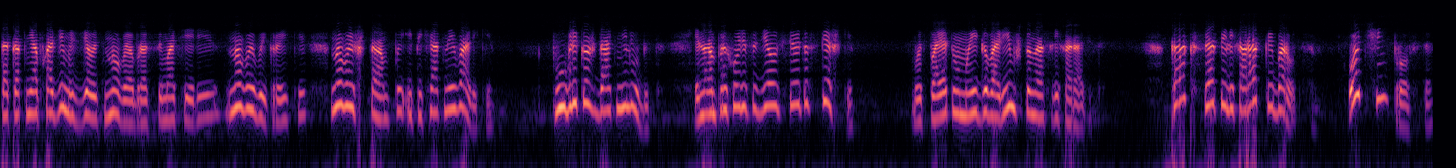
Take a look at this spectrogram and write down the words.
так как необходимо сделать новые образцы материи, новые выкройки, новые штампы и печатные валики. Публика ждать не любит, и нам приходится делать все это в спешке. Вот поэтому мы и говорим, что нас лихорадит. Как с этой лихорадкой бороться? Очень просто.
